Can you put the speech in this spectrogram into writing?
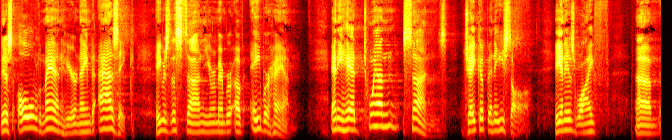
this old man here named Isaac. He was the son, you remember, of Abraham. And he had twin sons, Jacob and Esau. He and his wife, um,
